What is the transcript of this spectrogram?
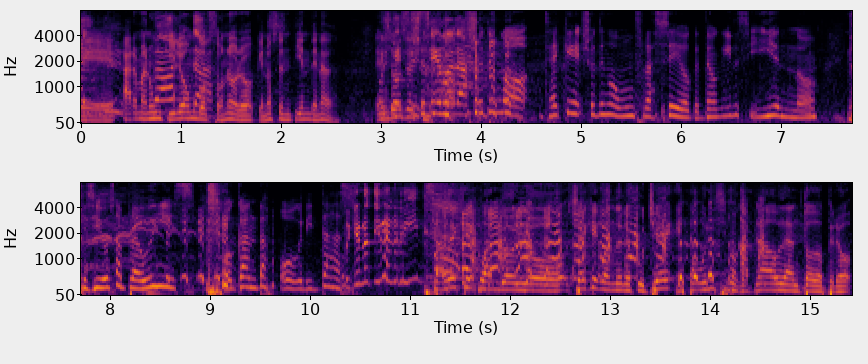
eh, arman un quilombo sonoro que no se entiende nada? Entonces, Yo cierra tengo, yo tengo, ¿sabes qué? Yo tengo como un fraseo que tengo que ir siguiendo. Que si vos aplaudís o cantas o gritás. Porque no tienen ritmo. ¿Sabés que cuando lo, sabés que cuando lo escuché está buenísimo que aplaudan todo, pero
